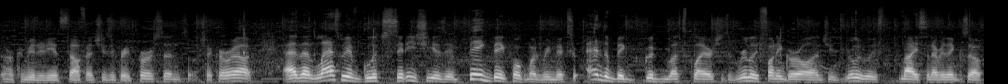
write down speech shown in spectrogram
her community and stuff, and she's a great person. So check her out. And then last we have Glitch City. She is a big big Pokemon remixer and a big good Let's Player. She's a really funny girl and she's really really nice and everything. So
